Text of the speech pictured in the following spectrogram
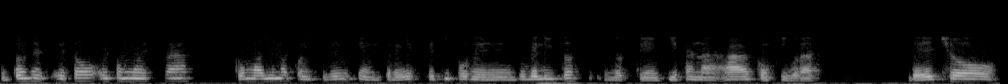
Entonces, eso, eso muestra cómo hay una coincidencia entre este tipo de, delitos y los que empiezan a, configurar. De hecho,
